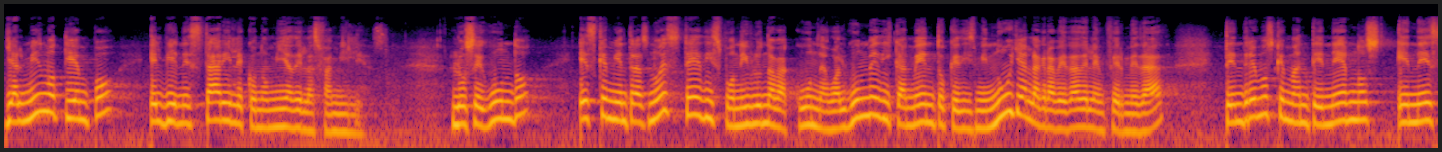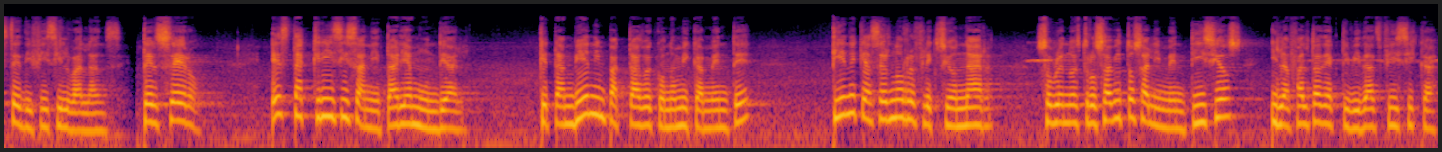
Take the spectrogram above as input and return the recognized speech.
y al mismo tiempo el bienestar y la economía de las familias. Lo segundo es que mientras no esté disponible una vacuna o algún medicamento que disminuya la gravedad de la enfermedad, tendremos que mantenernos en este difícil balance. Tercero, esta crisis sanitaria mundial, que también ha impactado económicamente, tiene que hacernos reflexionar sobre nuestros hábitos alimenticios y la falta de actividad física,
